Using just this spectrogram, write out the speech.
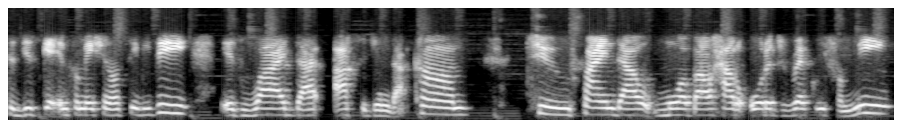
to just get information on CBD is y.oxygen.com. To find out more about how to order directly from me,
